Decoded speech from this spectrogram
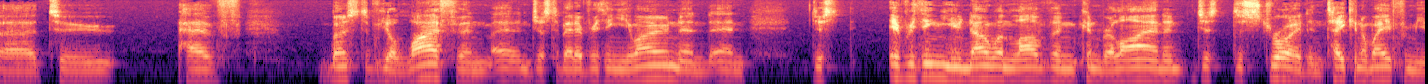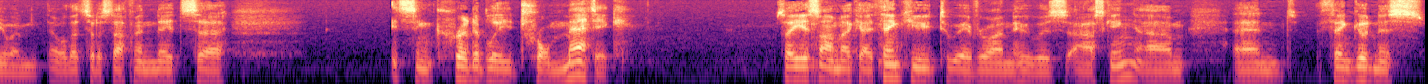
uh, to have most of your life and, and just about everything you own and, and just everything you know and love and can rely on and just destroyed and taken away from you and all that sort of stuff. And it's uh, it's incredibly traumatic. So yes, I'm okay. Thank you to everyone who was asking, um, and thank goodness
